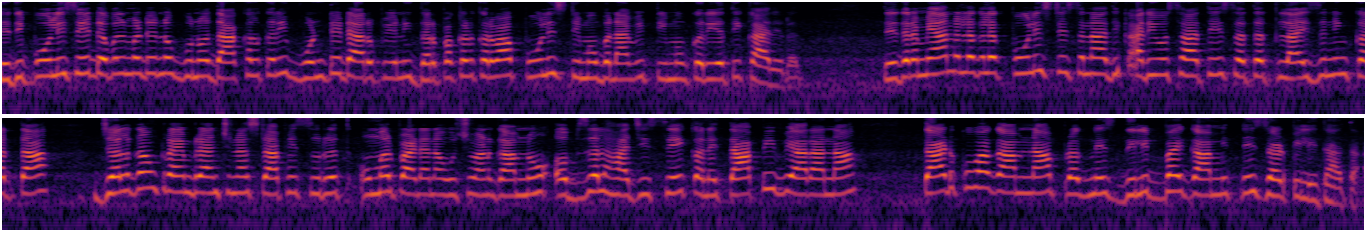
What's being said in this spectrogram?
તેથી પોલીસે ડબલ મર્ડરનો ગુનો દાખલ કરી વોન્ટેડ આરોપીઓની ધરપકડ કરવા પોલીસ ટીમો બનાવી ટીમો કરી હતી કાર્યરત. તે દરમિયાન અલગ અલગ પોલીસ સ્ટેશનના અધિકારીઓ સાથે સતત લાઇઝનિંગ કરતા જલગાંવ ક્રાઇમ બ્રાન્ચના સ્ટાફે સુરત ઉમરપાડાના ઉચવાણ ગામનો અફઝલ હાજી શેખ અને તાપી વ્યારાના તાડકુવા ગામના પ્રજ્ઞેશ દિલીપભાઈ ગામિતને ઝડપી લીધા હતા.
